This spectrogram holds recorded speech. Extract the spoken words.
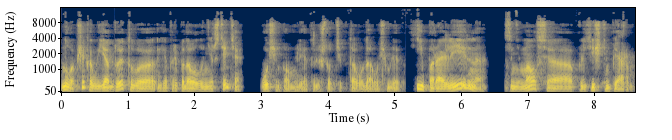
Ну, вообще, как бы я до этого, я преподавал в университете, 8, по-моему, лет или что-то типа того, да, 8 лет. И параллельно занимался политическим пиаром.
